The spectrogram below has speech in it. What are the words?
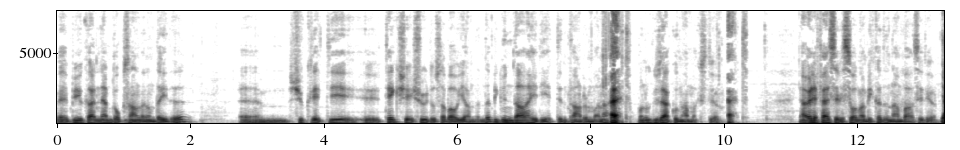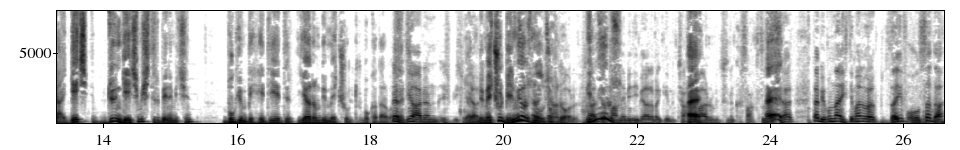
Ve büyük annem 90'larındaydı. E, şükrettiği e, tek şey şuydu sabah uyandığında. Bir gün daha hediye ettin Tanrım bana. Evet. Bunu güzel kullanmak istiyorum. Evet. Yani öyle felsefesi olan bir kadından bahsediyorum. Yani geç, dün geçmiştir benim için. Bugün bir hediyedir. Yarın bir meçhuldür. Bu kadar basit. Evet yarın... Yarın bir meçhul bilmiyoruz ne Evet, olacağını. Çok doğru. Sadece Bilmiyoruz. pandemi değil bir araba gibi çarpar, Evet. saksı Evet. düşer. Tabii bunlar ihtimal olarak zayıf olsa da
